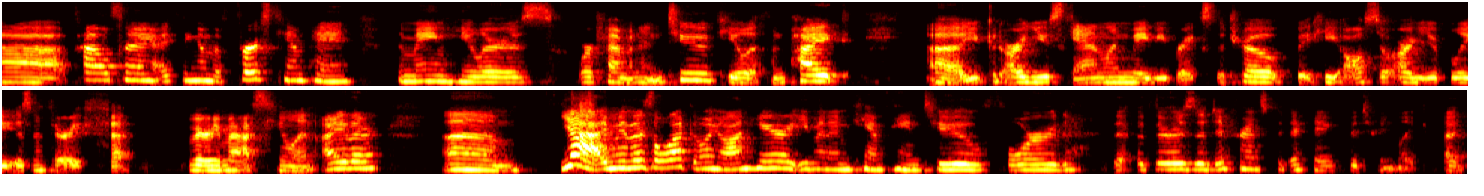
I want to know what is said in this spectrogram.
Uh, Kyle saying, I think in the first campaign, the main healers were feminine too, Keyleth and Pike. Uh, you could argue Scanlan maybe breaks the trope, but he also arguably isn't very very masculine either. Um, yeah, I mean, there's a lot going on here, even in campaign two, Fjord, there is a difference, I think, between like a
